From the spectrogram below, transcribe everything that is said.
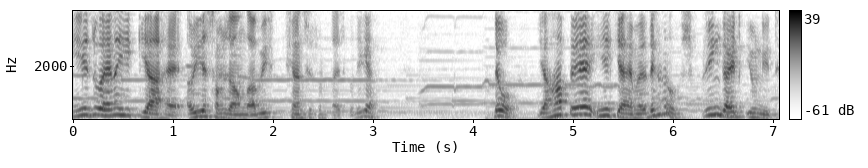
ये जो है ना, ये क्या है? अभी ये समझाऊँगा, अभी ध्यान से सुनता है इसको, ठीक है? देखो, यहाँ पे ये क्या है? मेरे देख रहे हो स्प्रिंग गाइड यूनिट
